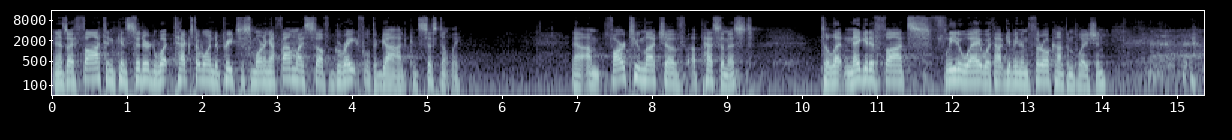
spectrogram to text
And as I thought and considered what text I wanted to preach this morning, I found myself grateful to God consistently. Now, I'm far too much of a pessimist to let negative thoughts fleet away without giving them thorough contemplation.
